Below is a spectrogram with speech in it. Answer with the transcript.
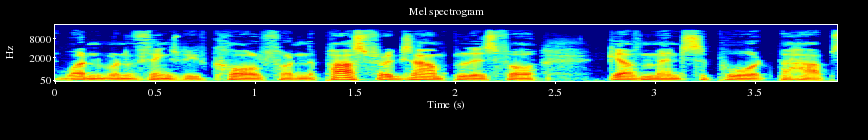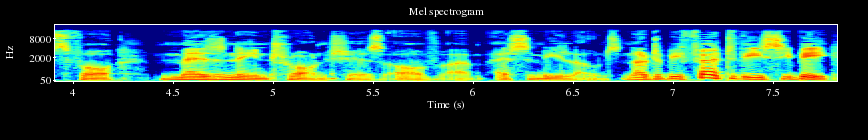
one one of the things we've called for in the past, for example, is for government support, perhaps for mezzanine tranches of um, SME loans. Now, to be fair to the ECB,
